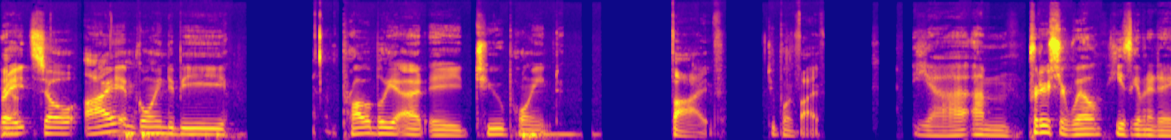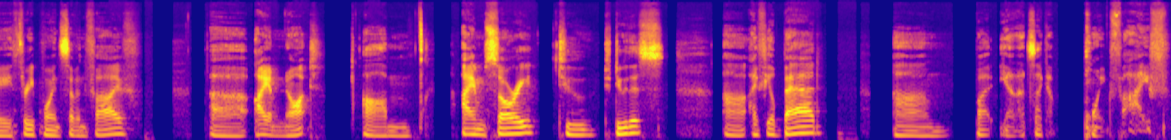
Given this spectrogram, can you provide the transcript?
Right. So I am going to be probably at a 2.5. 2.5. Yeah, um, producer Will, he's given it a 3.75. Uh, I am not. Um, I am sorry to to do this. Uh, I feel bad. Um, but yeah, that's like a 0.5.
